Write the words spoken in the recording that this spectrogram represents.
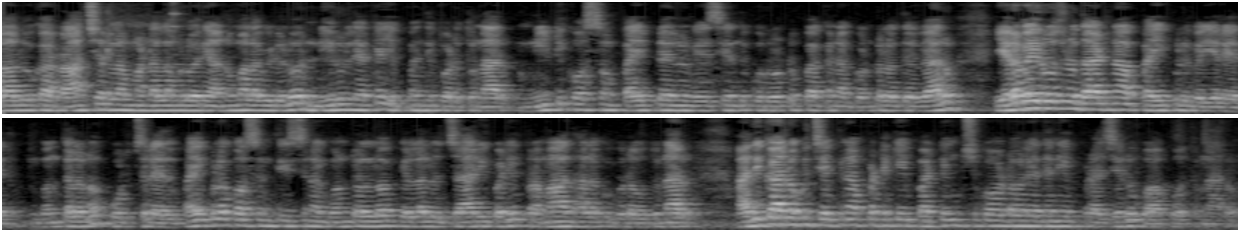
తాలూకా రాచర్ల మండలంలోని అనుమలవీడులో నీరు లేక ఇబ్బంది పడుతున్నారు. నీటి కోసం పైప్ లైన్లు వేసేందుకు రోడ్డు పక్కన గుంటలు తవ్వారు ఇరవై రోజులు దాటినా పైపులు వేయలేదు. గుంతలను పూడ్చలేదు. పైపుల కోసం తీసిన గుంటల్లో పిల్లలు జారిపడి ప్రమాదాలకు గురవుతున్నారు. అధికారులకు చెప్పినప్పటికీ పట్టించుకోవడం లేదని ప్రజలు వాపోతున్నారు.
